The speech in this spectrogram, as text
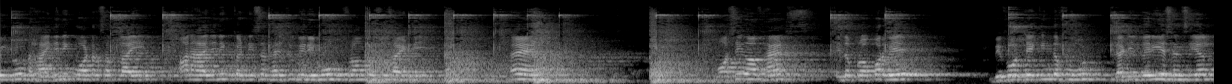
Improved hygienic water supply. Unhygienic conditions has to be removed from the society. And washing of hands in the proper way before taking the food, that is very essential.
